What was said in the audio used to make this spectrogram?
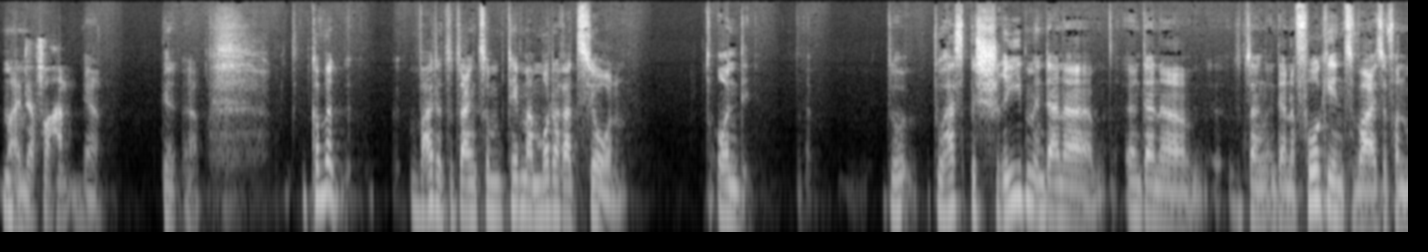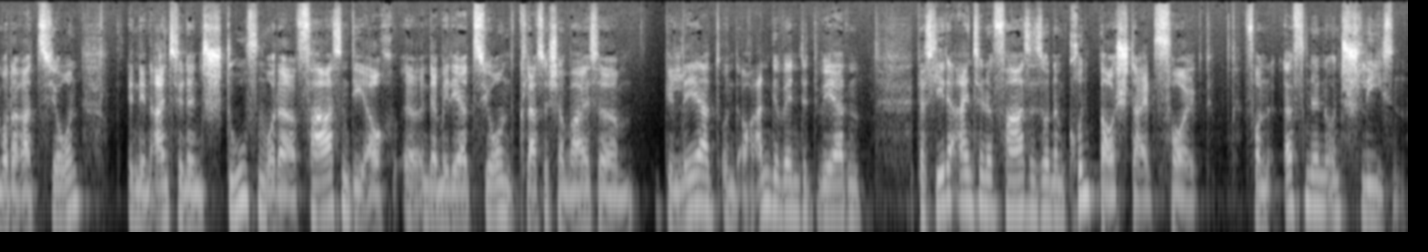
mhm. weiter vorhanden. Ja. ja. Kommen wir weiter sozusagen zum Thema Moderation. Und du, du hast beschrieben in deiner, in deiner, sozusagen in deiner Vorgehensweise von Moderation, in den einzelnen Stufen oder Phasen, die auch äh, in der Mediation klassischerweise gelehrt und auch angewendet werden, dass jede einzelne Phase so einem Grundbaustein folgt von Öffnen und Schließen.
